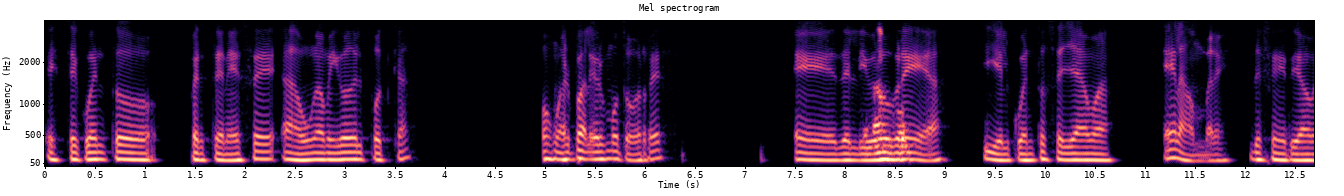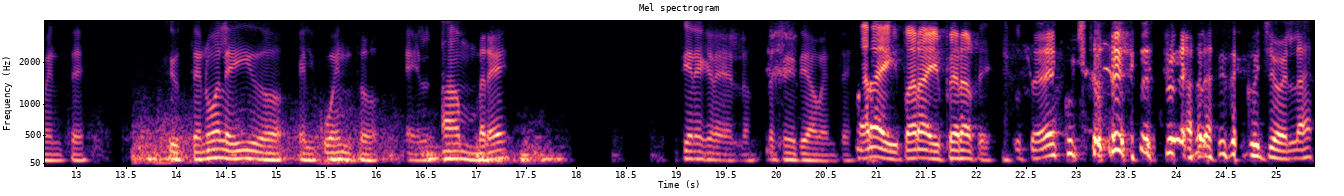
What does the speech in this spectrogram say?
Este cuento pertenece a un amigo del podcast, Omar Palermo Torres, eh, del libro Brea, y el cuento se llama El hambre, definitivamente. Si usted no ha leído el cuento El hambre, tiene que leerlo, definitivamente. Para ahí, para ahí, espérate. Ustedes escucharon este Ahora sí se escuchó, ¿verdad?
